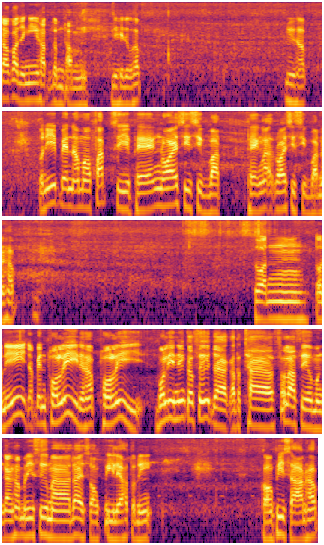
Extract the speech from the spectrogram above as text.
เราก็อย่างนี้ครับดำๆนี่นี่ให้ดูครับ นี่ครับ ตัวนี้เป็นอะมาฟัดสี่แผงร้อยสี่สิบวัตต์แผงละร้อยสี่สิบวัตต์นะครับ ส่วนตัวนี้จะเป็นโพลีนะครับโพลีโพลีนี้ก็ซื้อจากอัตชาโซลาเซลล์เหมือนกันครับอันนี้ซื้อมาได้สองปีแล้วครับตัวนี้ ของพี่สาวนะครับ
